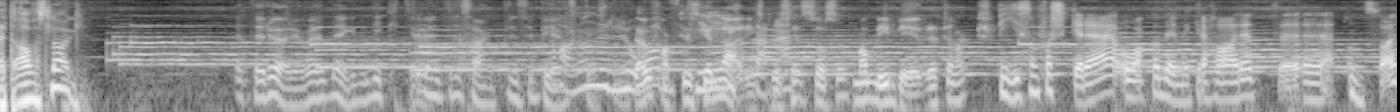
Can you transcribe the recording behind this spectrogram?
et avslag? Dette rører jo ved et meget viktig og interessant prinsipielt spørsmål. Det er jo faktisk en læringsprosess også. Man blir bedre etter hvert. Vi som forskere og akademikere har et eh, ansvar.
